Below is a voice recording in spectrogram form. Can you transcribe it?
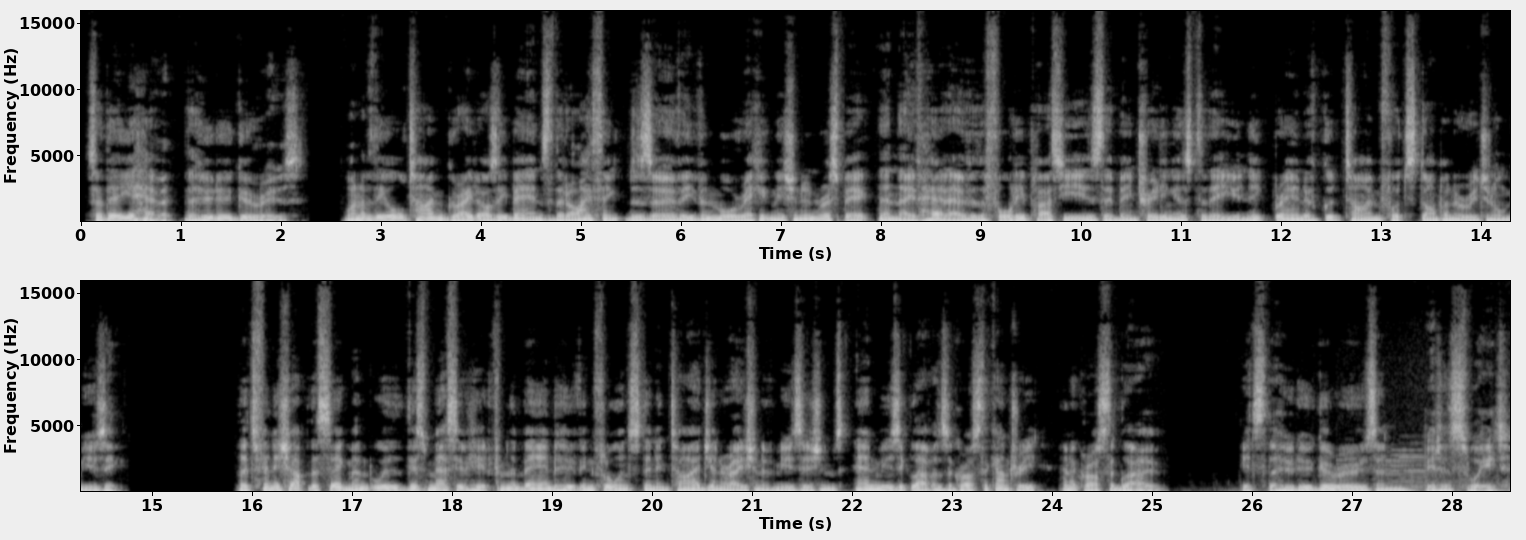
So there you have it, the Hoodoo Gurus one of the all time great Aussie bands that I think deserve even more recognition and respect than they've had over the 40 plus years they've been treating us to their unique brand of good time foot stomping original music. Let's finish up the segment with this massive hit from the band who've influenced an entire generation of musicians and music lovers across the country and across the globe. It's the Hoodoo Gurus and Bittersweet.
